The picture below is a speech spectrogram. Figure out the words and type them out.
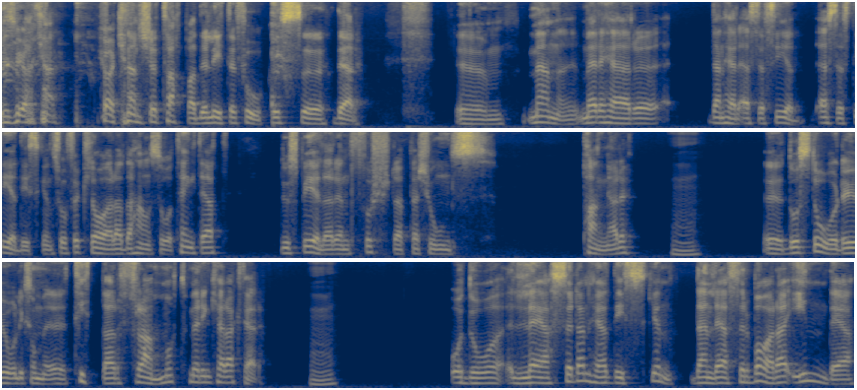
Så jag, kan, jag kanske tappade lite fokus eh, där. Um, men med det här, eh, den här SSD, SSD-disken så förklarade han så. Tänk dig att du spelar en första persons pangare. Mm. Eh, Då står du och liksom tittar framåt med din karaktär. Mm. Och då läser den här disken, den läser bara in det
